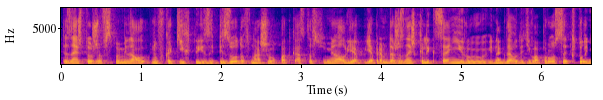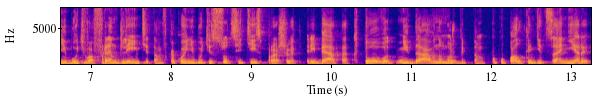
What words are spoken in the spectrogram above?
Ты знаешь, тоже вспоминал, ну, в каких-то из эпизодов нашего подкаста вспоминал, я, я прям даже, знаешь, коллекционирую иногда вот эти вопросы. Кто-нибудь во френд-ленте, там, в какой-нибудь из соцсетей спрашивает, ребята, кто вот недавно, может быть, там, покупал кондиционеры,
